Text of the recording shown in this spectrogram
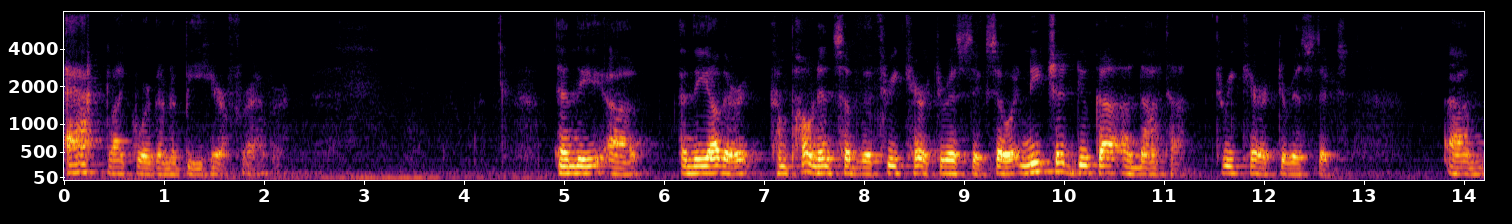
act like we're going to be here forever. And the, uh, and the other components of the three characteristics. So, anicca, dukkha, anatta, three characteristics. Um,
